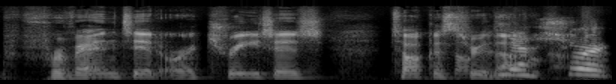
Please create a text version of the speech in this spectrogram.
prevent it or treat it? Talk us through that. Yeah, sure.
